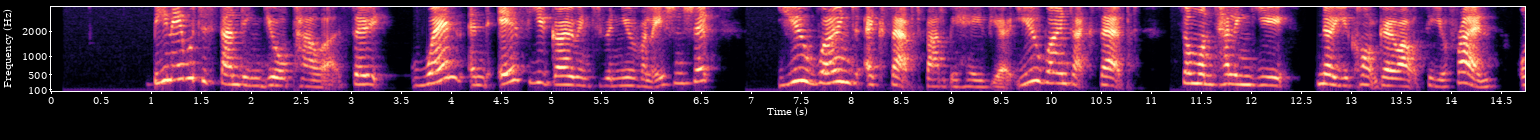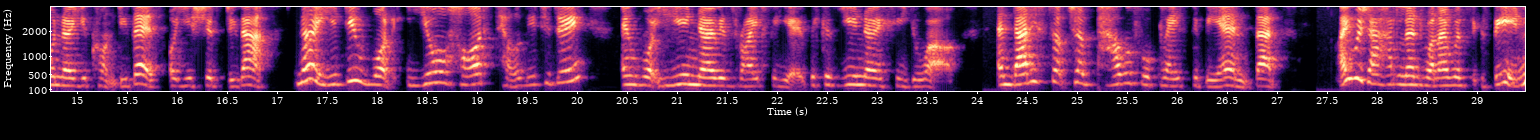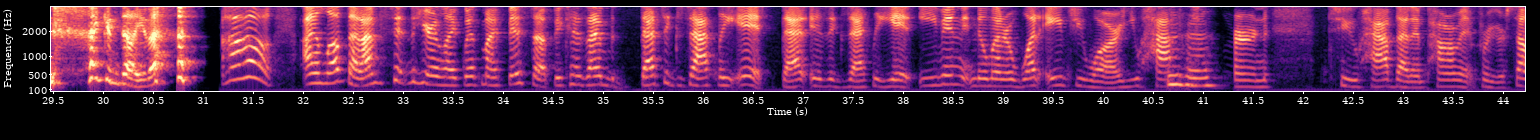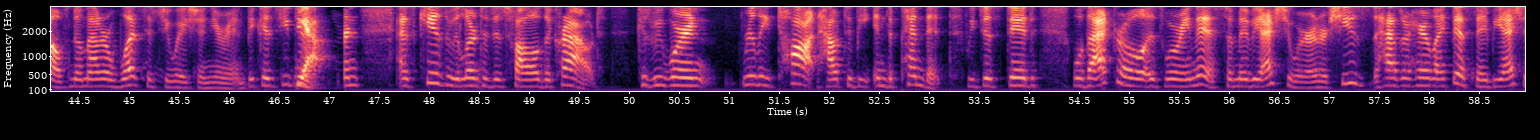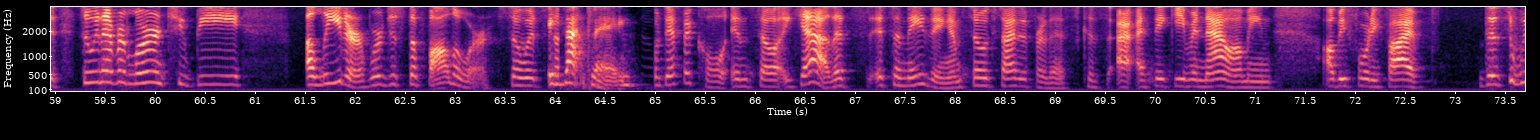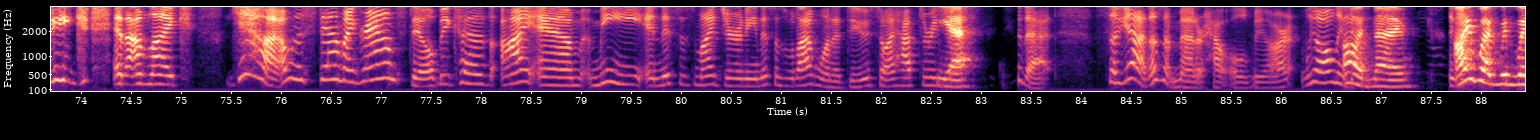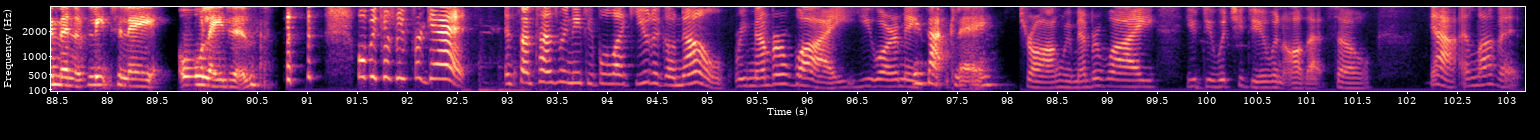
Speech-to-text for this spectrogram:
being able to stand in your power. So when and if you go into a new relationship, you won't accept bad behavior. You won't accept someone telling you, no, you can't go out see your friends, or no, you can't do this, or you should do that. No, you do what your heart tells you to do and what you know is right for you because you know who you are. And that is such a powerful place to be in that I wish I had learned when I was 16. I can tell you that. I love that. I'm sitting here like with my fists up because I'm that's exactly it. That is exactly it. Even no matter what age you are, you have to Mhm. learn to have that empowerment for yourselves no matter what situation you're in because you do Yeah. learn as kids we learn to just follow the crowd because we weren't really taught how to be independent. We just did, well that girl is wearing this, so maybe I should wear it or she's has her hair like this, maybe I should. So we never learned to be a leader. We're just the follower. So it's so Exactly. So difficult. And so yeah, that's it's amazing. I'm so excited for this because I, I think even now, I mean, I'll be 45 this week, and I'm like, yeah, I'm gonna stand my ground still because I am me, and this is my journey, and this is what I want to do. So I have to remember Yes. to do that. So yeah, it doesn't matter how old we are. We all need. Oh to, no. I work with women of literally all ages. well, because we forget. And sometimes we need people like you to go, no, remember why you are amazing. Exactly. strong. Remember why you do what you do and all that. So, yeah, I love it.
